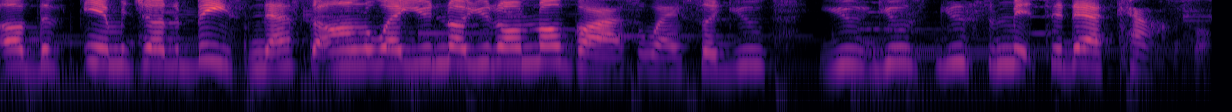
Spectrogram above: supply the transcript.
of the image of the beast, and that's the only way you know you don't know God's way. So you you you you submit to their counsel.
